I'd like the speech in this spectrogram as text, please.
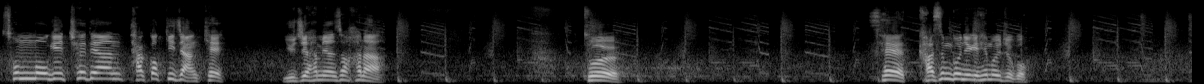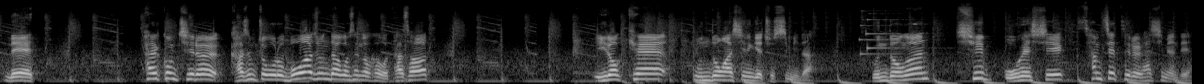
손목이 최대한 다 꺾이지 않게 유지하면서 하나, 둘, 셋, 가슴 근육에 힘을 주고 넷, 팔꿈치를 가슴 쪽으로 모아준다고 생각하고 다섯, 이렇게 운동하시는 게 좋습니다. 운동은 15회씩 3세트를 하시면 돼요.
